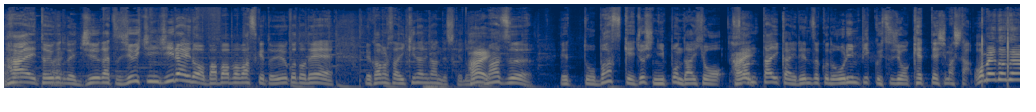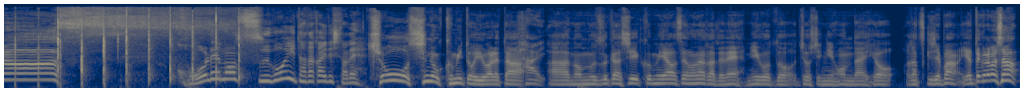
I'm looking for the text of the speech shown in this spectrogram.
はいということで、10月17日以来のババババスケということでで河村さんいきなりなんですけど、はい。まずえっとバスケ女子日本代表、はい。3大会連続のオリンピック出場決定しました。おめでとうございますこれもすごい戦いでしたね。超死の組と言われた、はい。あの難しい組み合わせの中でね見事女子日本代表暁ジャパンやってくれました。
